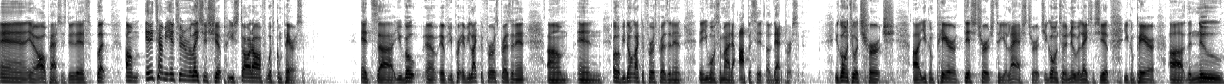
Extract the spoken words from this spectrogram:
and you know all pastors do this. But um, anytime you enter in a relationship, you start off with comparison. It's uh, you vote uh, if you if you like the first president, um, and oh, if you don't like the first president, then you want somebody opposite of that person. You go into a church, uh, you compare this church to your last church. You go into a new relationship, you compare uh, the new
